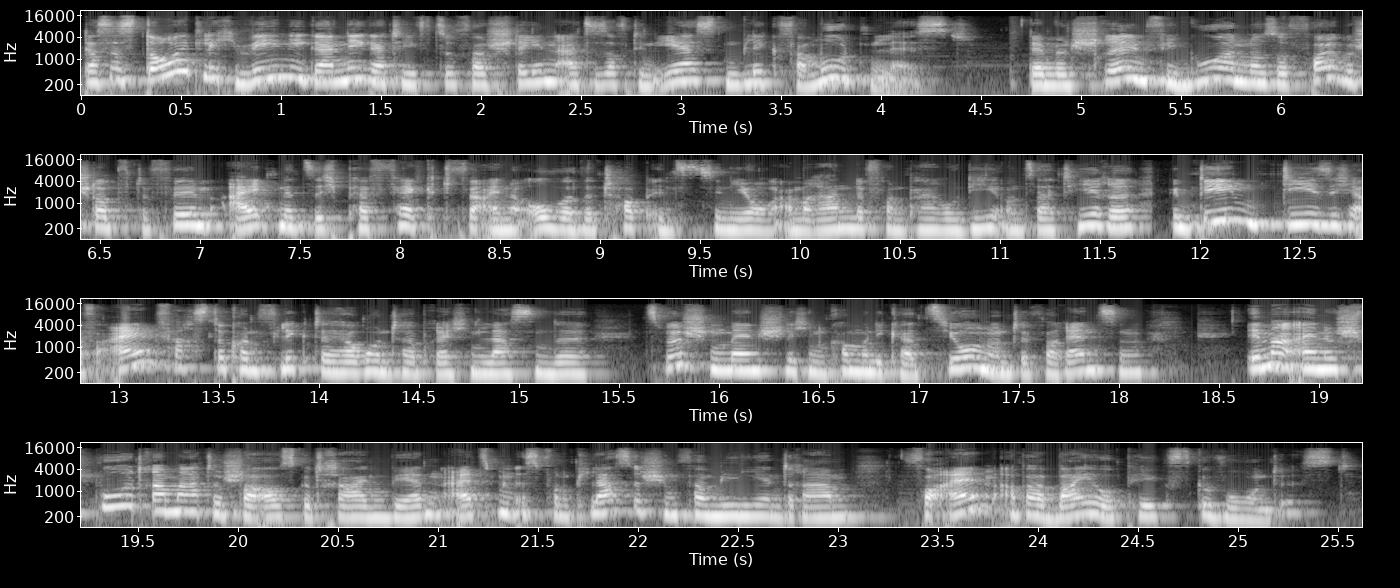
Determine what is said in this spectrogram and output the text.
Das ist deutlich weniger negativ zu verstehen, als es auf den ersten Blick vermuten lässt. Der mit schrillen Figuren nur so vollgestopfte Film eignet sich perfekt für eine Over-the-Top-Inszenierung am Rande von Parodie und Satire, in dem die sich auf einfachste Konflikte herunterbrechen lassende zwischenmenschlichen Kommunikation und Differenzen immer eine Spur dramatischer ausgetragen werden, als man es von klassischen Familiendramen, vor allem aber Biopics gewohnt ist.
